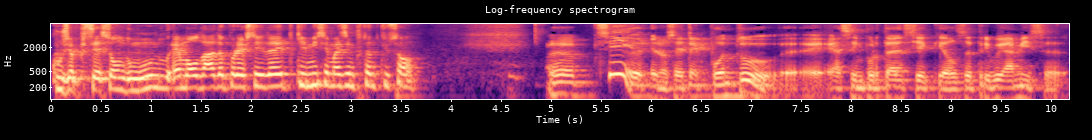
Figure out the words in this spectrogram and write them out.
cuja percepção do mundo é moldada por esta ideia de que a missa é mais importante que o sol. Uh, sim, eu não sei até que ponto uh, essa importância que eles atribuem à missa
